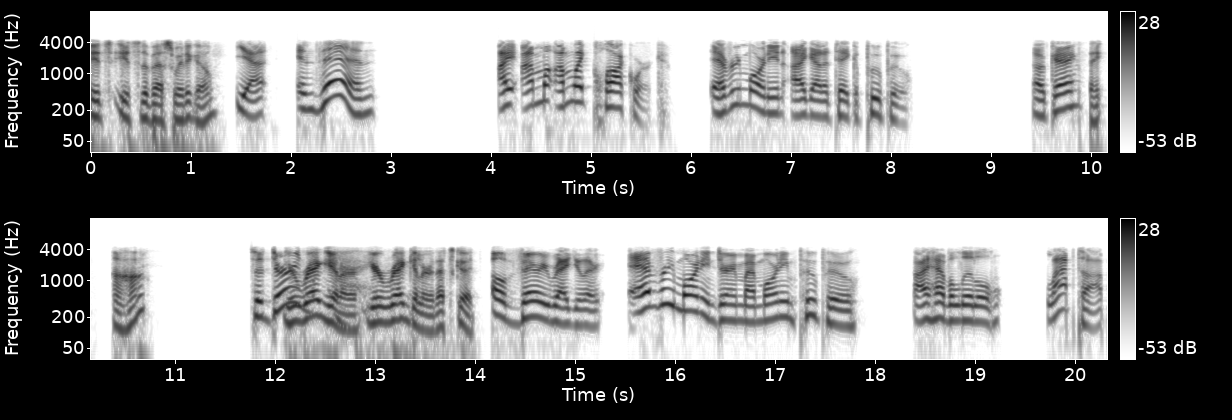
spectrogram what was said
It's it's the best way to go. Yeah, and then I I'm I'm like clockwork. Every morning I got to take a poo poo. Okay, Uh huh. so during You're regular. You're regular. That's good. Oh, very regular. Every morning during my morning poo poo, I have a little laptop.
